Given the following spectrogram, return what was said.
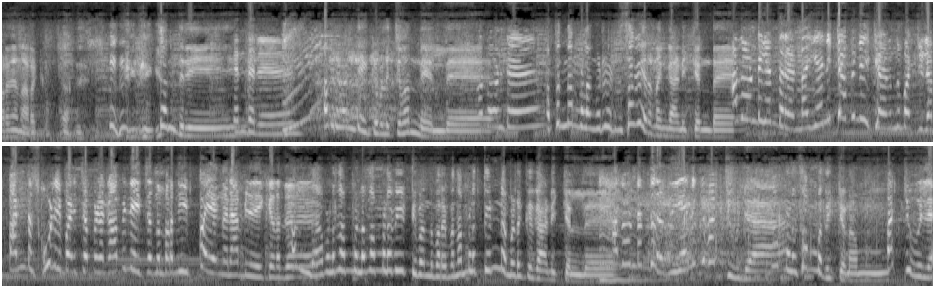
പറഞ്ഞ നടക്കും. ചന്ദ്രി. അവർ വണ്ടിയൊക്കെ വിളിച്ച് വന്നല്ലേ? അതുകൊണ്ട്. അപ്പൊ അങ്ങോട്ട് ഒരു സഹകരണം കാണിക്കണ്ടേ? അതുകൊണ്ട് എന്തരെണ്ണ എനിക്ക് അഭിനയിക്കാനൊന്നും പറ്റില്ല പണ്ട് സ്കൂളിൽ പഠിച്ചപ്പോഴൊക്കെ അഭിനയിച്ചെന്നും പറഞ്ഞ് ഇപ്പൊ എങ്ങനെ അഭിനയിക്കണത്? അല്ല അവൾ നമ്മളെ നമ്മളെ വീട്ടിൽ വന്ന് പറയുമ്പോ നമ്മളെ തിണ്ണമെടുക്ക് കാണിക്കല്ലേ? അതുകൊണ്ട് എന്തരത് എനിക്ക് പറ്റൂല. നമ്മൾ സമ്മതിക്കണം. പറ്റൂല.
